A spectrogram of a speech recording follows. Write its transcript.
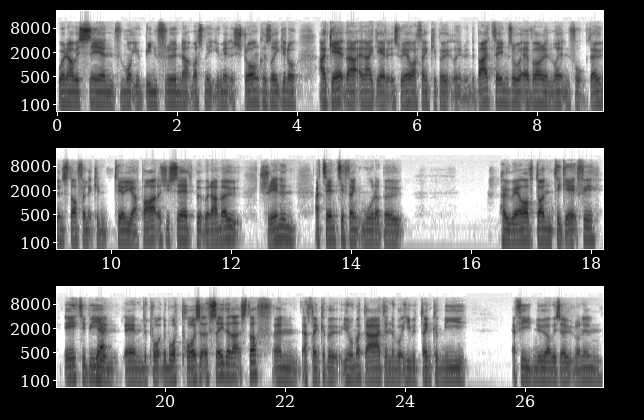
when I was saying from what you've been through and that must make you mentally strong. Because like, you know, I get that and I get it as well. I think about like the bad times or whatever and letting folk down and stuff and it can tear you apart, as you said. But when I'm out training, I tend to think more about how well I've done to get from A to B Yeah. and um, the po- the more positive side of that stuff. And I think about, you know, my dad and what he would think of me if he knew I was out running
